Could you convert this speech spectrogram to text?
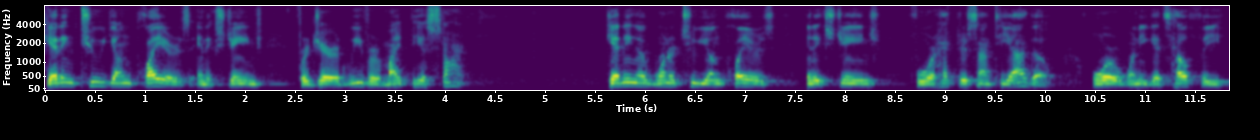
Getting two young players in exchange for Jered Weaver might be a start. Getting a one or two young players in exchange for Hector Santiago, or when he gets healthy,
